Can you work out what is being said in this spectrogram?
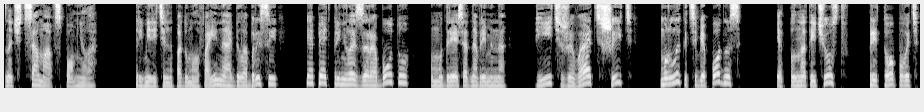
Значит, сама вспомнила. Примирительно подумала Фаина о белобрысой и опять принялась за работу, умудряясь одновременно пить, жевать, шить, мурлыкать себе под нос и от полноты чувств притопывать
